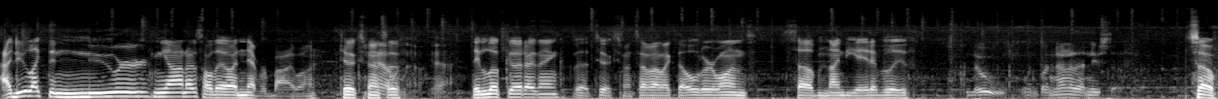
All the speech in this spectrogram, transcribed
I do like the newer Miatas, although I never buy one. Too expensive. No. Yeah. They look good, I think, but too expensive. I like the older ones, sub 98, I believe. No. Wouldn't buy none of that new stuff. So,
